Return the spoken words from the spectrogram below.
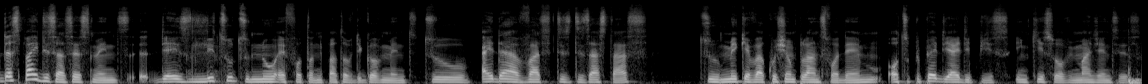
Despite these assessments, there is little to no effort on the part of the government to either avert these disasters, to make evacuation plans for them, or to prepare the IDPs in case of emergencies.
